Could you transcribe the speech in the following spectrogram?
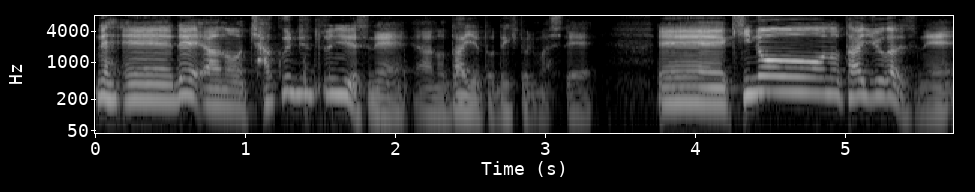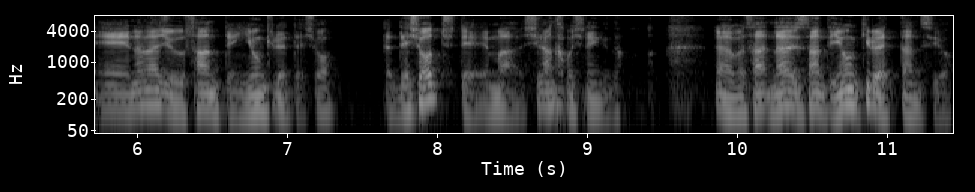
ね、えーで、あの、着実にですね、あの、ダイエットできておりまして、えー昨日の体重がですね、えー、73.4キロやったでしょ？でしょ？って言って、まあ、知らんかもしれんけど、73.4キロやったんですよ。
